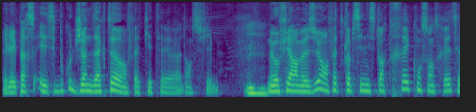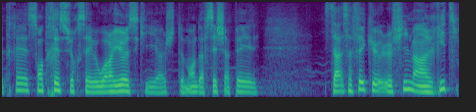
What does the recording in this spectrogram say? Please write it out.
les perso- et c'est beaucoup de jeunes acteurs en fait qui étaient euh, dans ce film. Mhm. Mais au fur et à mesure, en fait, comme c'est une histoire très concentrée, c'est très centré sur ces warriors qui euh, justement doivent s'échapper. Ça, ça fait que le film a un rythme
